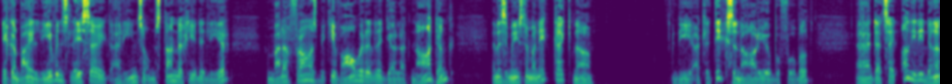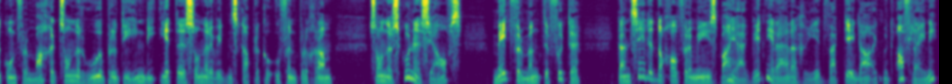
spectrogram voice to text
Jy kan baie lewenslesse uit Irene se omstandighede leer. Vanmiddag vra ons 'n bietjie waaroor dit jou laat nadink en as jy mense nou maar net kyk na die atletiek scenario byvoorbeeld uh, dat sy al hierdie dinge kon vermag het sonder hoë proteïen dieete, sonder 'n wetenskaplike oefenprogram, sonder skoene selfs met verminkte voete, dan sê dit nogal vir 'n mens baie. Ek weet nie regtig weet wat jy daaruit moet aflei nie.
